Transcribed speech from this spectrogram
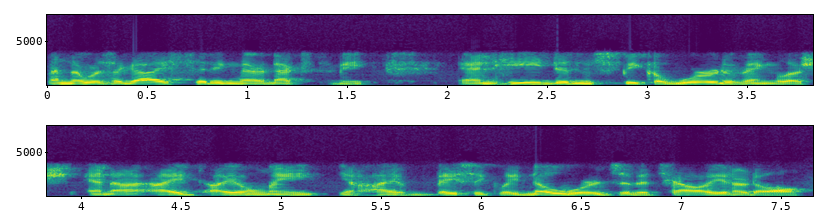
And there was a guy sitting there next to me, and he didn't speak a word of English, and I, I, I only, you know, I have basically no words of Italian at all.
